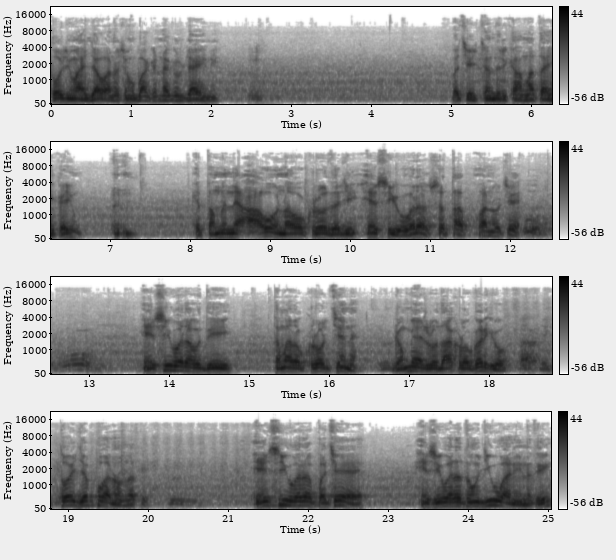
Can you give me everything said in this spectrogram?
તો જ હું અહીં જવાનો છું બાકી નગમ જાય નહીં. પછી ચંદ્રિકા માતાએ કહ્યું કે તમને આવો નવો ક્રોધ હજી એસી વર્ષ સતાપવાનો છે. એસી વર્ષ સુધી તમારો ક્રોધ છે ને ગમે એટલો દાખલો કર્યો તોય જપવાનો નથી. એસી વર્ષ પછી એસી વર્ષ તો હું જીવવાની નથી.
